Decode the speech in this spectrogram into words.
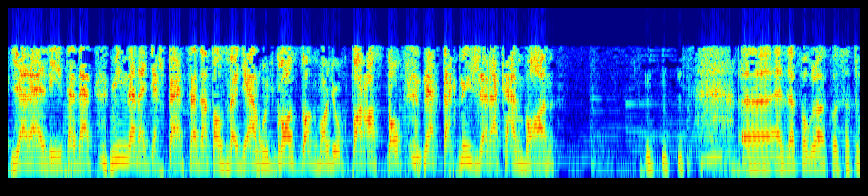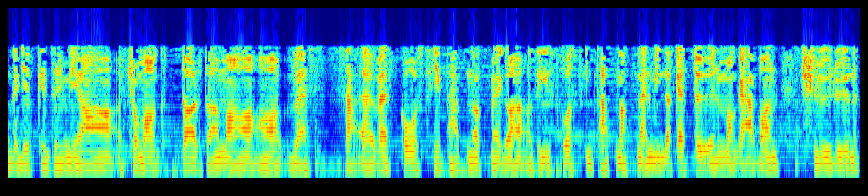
jelenlétedet, minden egyes percedet az vegy el, hogy gazdag vagyok, parasztok, nektek nincs, de nekem van. Ezzel foglalkozhatunk egyébként, hogy mi a csomagtartalma a West, West Coast hip-hopnak, meg a- az East Coast hip-hopnak, mert mind a kettő önmagában sűrűn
